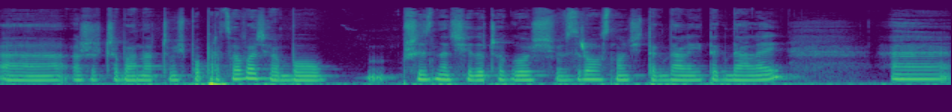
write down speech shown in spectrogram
e, że trzeba nad czymś popracować, albo przyznać się do czegoś, wzrosnąć i tak dalej, i tak. E,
